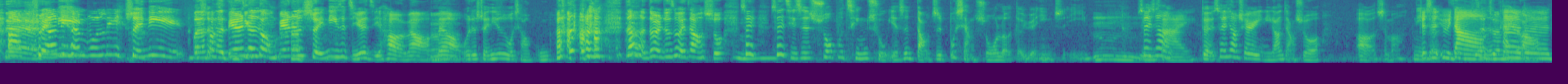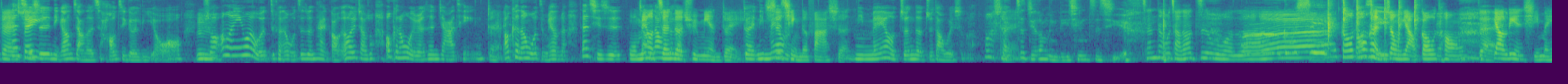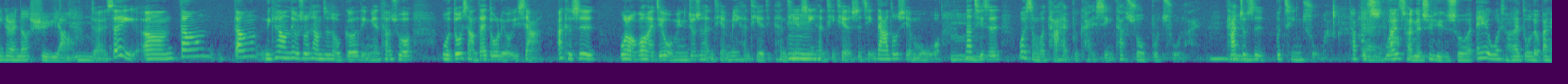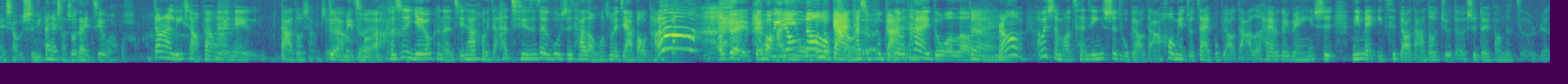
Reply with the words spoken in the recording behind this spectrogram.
对水逆，不利，水逆，别人的别人的水逆是几月几号？有没有？没有，我的水逆就是我小姑。你知道很多人就是会这样说，所以所以其实说不清楚也是导致不想说了的原因之一。嗯，所以像明白对，所以像 Sherry，你刚刚讲说。呃，什么？你就是遇到自尊太高，对对对对但其实你刚刚讲的好几个理由哦。你说，嗯，因为我可能我自尊太高，然后又讲说，哦，可能我原生家庭，对然后可能我怎么样怎么样，但其实我没有真的去面对，对你没有事情的发生，你没有真的知道为什么。哇塞对，这集让你厘清自己。真的我找到自我了，恭喜！沟通很重要，沟通对要练习，每一个人都需要，对，所以嗯，当当你看到，例如说像这首歌里面，他说我多想再多留一下啊，可是我老公来接我，明明就是很甜蜜、很贴、很贴心、嗯很体贴的事情，大家都羡慕我。那其实为什么他还不开心？他说不出来，他就是不清楚嘛，他不知道我会。传个讯息说，哎，我想再多留半个小时，你半个小时后再来接我好不好？当然，理想范围内大家都想这样，对啊，没错啊。可是也有可能，其实他回家，他其实这个故事，她老公是会家暴她。哦，对，背后含义我们都不不敢他是不敢有太多了。对然后为什么曾经试图表达，后面就再也不表达了？还有一个原因是你每一次表达都觉得是对方的责任。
